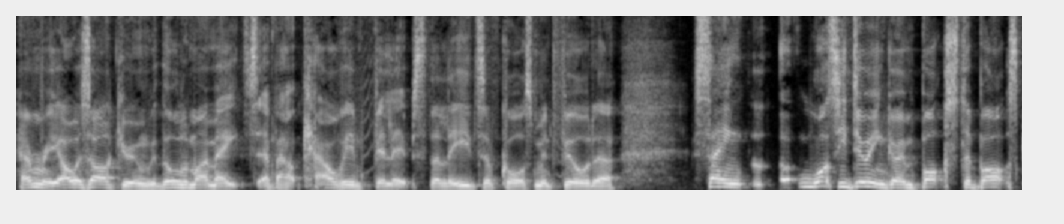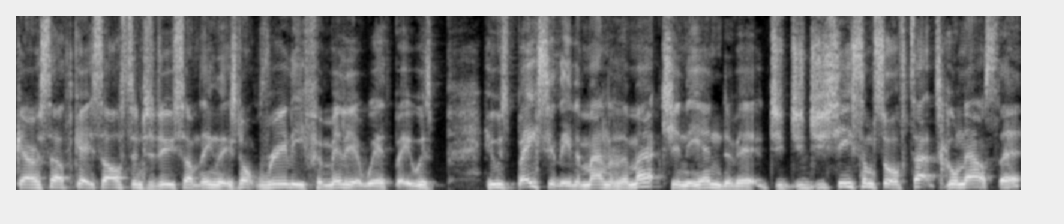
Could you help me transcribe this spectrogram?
Henry, I was arguing with all of my mates about Kalvin Phillips, the Leeds, of course, midfielder saying, uh, what's he doing going box to box? Gareth Southgate's asked him to do something that he's not really familiar with, but he was he was basically the man of the match in the end of it. Did, did you see some sort of tactical nous there?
